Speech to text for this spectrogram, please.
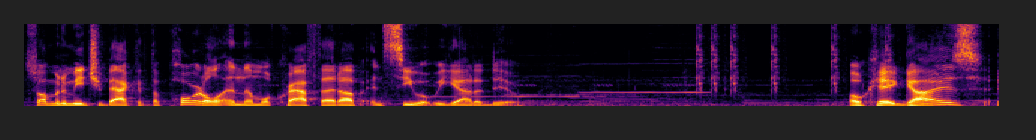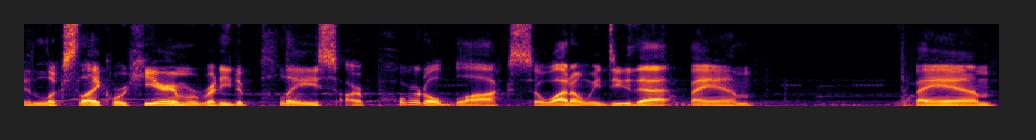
so I'm going to meet you back at the portal, and then we'll craft that up and see what we got to do. Okay, guys, it looks like we're here and we're ready to place our portal blocks. So why don't we do that? Bam. Bam.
